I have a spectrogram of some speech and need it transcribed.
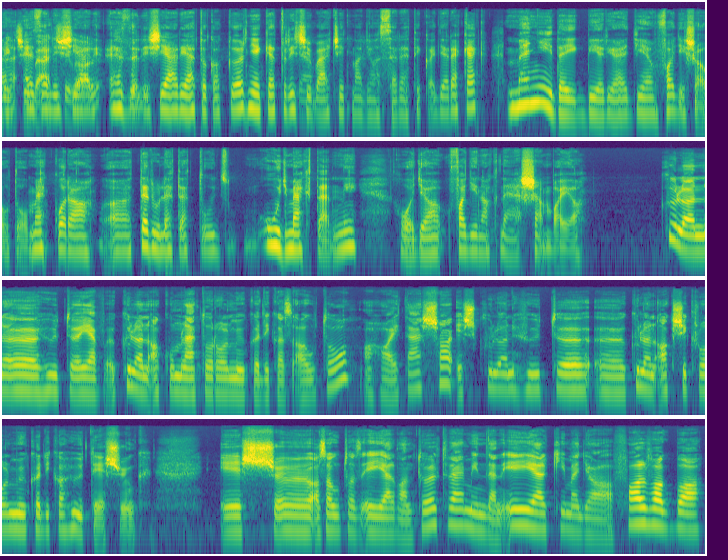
Ricsi ezzel is, jár, ezzel is járjátok a környéket. Ricsi ja. bácsit nagyon szeretik a gyerekek. Mennyi ideig bírja egy ilyen fagyis autó? Mekkora területet tud úgy megtenni, hogy a fagyinak ne essen baja? Külön hűtője, külön akkumulátorról működik az autó, a hajtása, és külön hűtő, külön aksikról működik a hűtésünk és az autó az éjjel van töltve, minden éjjel kimegy a falvakba,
